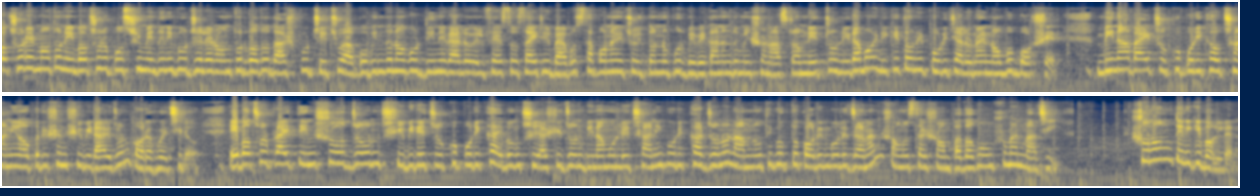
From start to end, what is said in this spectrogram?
বছরের মতন এই বছরও পশ্চিম মেদিনীপুর জেলার অন্তর্গত দাসপুর, চেচুয়া, গোবিন্দনগর দিনের আলো ওয়েলফেয়ার সোসাইটির ব্যবস্থাপনায় চৈতন্যপুর বিবেকানন্দ মিশন আশ্রম নেত্র নিরাময় নিকেতনের পরিচালনায় নববর্ষের বিনা ব্যয় চক্ষু পরীক্ষা ও ছানিয়ে অপারেশন শিবির আয়োজন করা হয়েছিল। এবছর প্রায় তিনশো জন শিবিরে চক্ষু পরীক্ষা এবং ছিয়াশি জন বিনামূল্যে ছানি পরীক্ষার জন্য নাম নথিভুক্ত করেন বলে জানান সংস্থার সম্পাদক অংশুমান মাঝি। শুনুন তিনি কি বললেন।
